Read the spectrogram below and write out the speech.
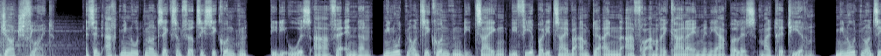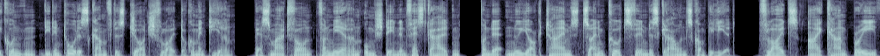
George Floyd. Es sind acht Minuten und 46 Sekunden, die die USA verändern. Minuten und Sekunden, die zeigen, wie vier Polizeibeamte einen Afroamerikaner in Minneapolis malträtieren. Minuten und Sekunden, die den Todeskampf des George Floyd dokumentieren. Per Smartphone von mehreren Umstehenden festgehalten, von der New York Times zu einem Kurzfilm des Grauens kompiliert. Floyds I Can't Breathe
